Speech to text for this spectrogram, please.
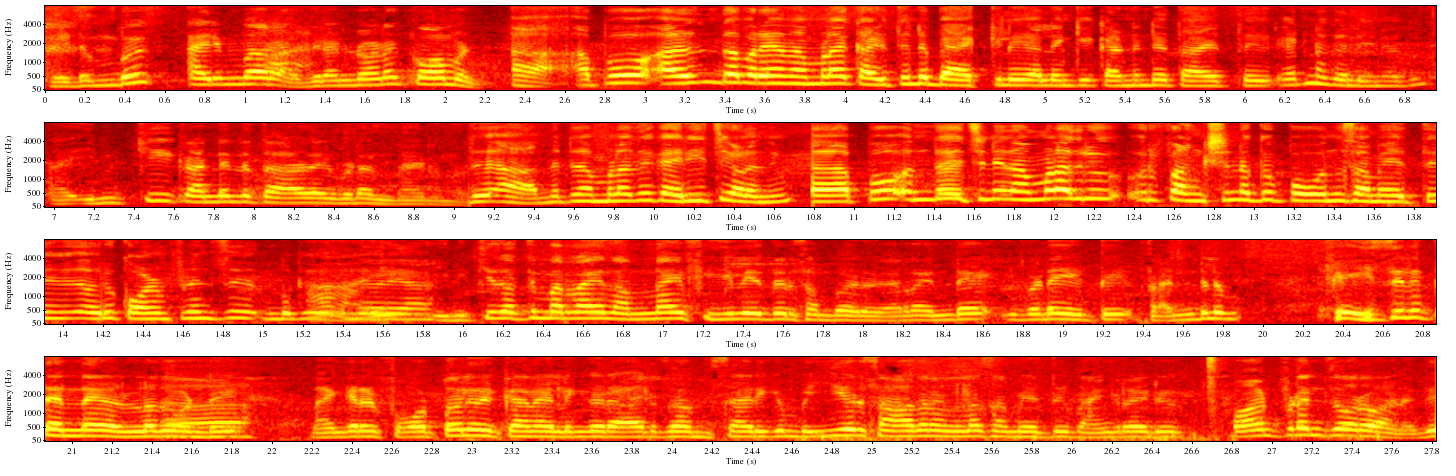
കിടുമ്പ് അരിമ്പാറ ഇത് രണ്ടുമാണ് കോമൺ ആ അപ്പോൾ അതെന്താ പറയാ നമ്മളെ കഴുത്തിന്റെ ബാക്കിൽ അല്ലെങ്കിൽ കണ്ണിന്റെ താഴത്ത് ഏട്ടനൊക്കെ അല്ലേ അത് എനിക്ക് കണ്ണിന്റെ താഴെ ഇവിടെ ഉണ്ടായിരുന്നു ഇത് ആ എന്നിട്ട് നമ്മളത് കരിയിച്ച് കളഞ്ഞു. അപ്പോൾ അപ്പോ എന്താ വെച്ചിട്ടുണ്ടെങ്കിൽ നമ്മളതൊരു ഒരു ഫംഗ്ഷനൊക്കെ പോകുന്ന സമയത്ത് ഒരു കോൺഫിഡൻസ് നമുക്ക് എന്താ എനിക്ക് സത്യം പറഞ്ഞാൽ നന്നായി ഫീൽ ചെയ്തൊരു സംഭവമായിരുന്നു. കാരണം എന്റെ ഇവിടെ ഇട്ട് ഫ്രണ്ടിലും ഫേസിൽ തന്നെ ഉള്ളത് കൊണ്ട് ഭയങ്കര ഫോട്ടോയിൽ നിൽക്കാൻ അല്ലെങ്കിൽ ഒരാളുടെ സംസാരിക്കുമ്പോൾ ഈ ഒരു സാധനം ഉള്ള സമയത്ത് ഭയങ്കര ഒരു കോൺഫിഡൻസ് കുറവാണ്. ഇത്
